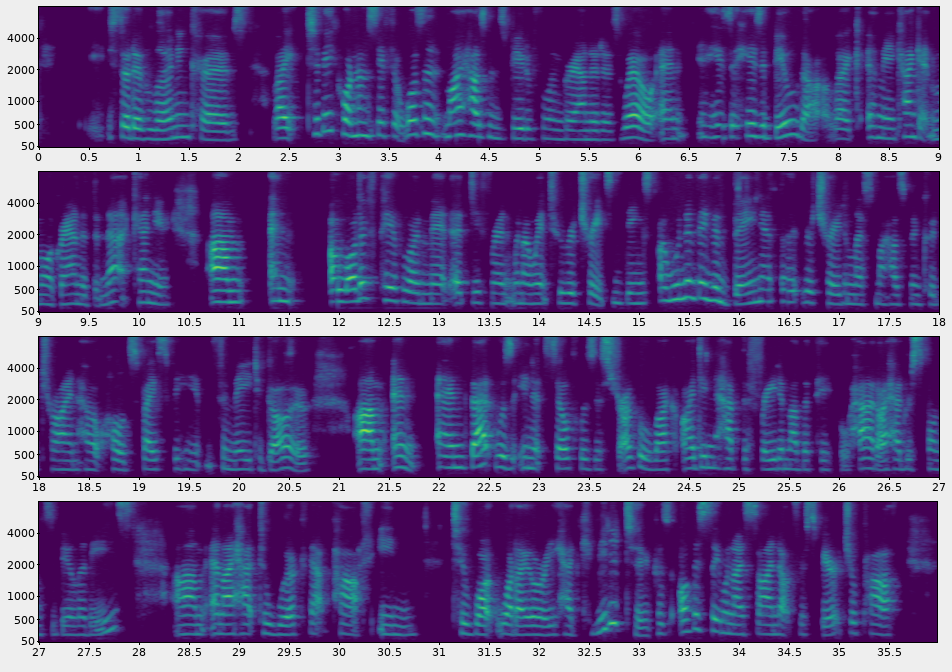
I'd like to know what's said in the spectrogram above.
sort of learning curves, like to be quite honest if it wasn't my husband's beautiful and grounded as well and he's a he's a builder like i mean you can't get more grounded than that can you um, and a lot of people I met at different when I went to retreats and things, I wouldn't have even been at the retreat unless my husband could try and hold space for him for me to go. Um, and and that was in itself was a struggle. Like I didn't have the freedom other people had. I had responsibilities, um, and I had to work that path in to what what I already had committed to. Because obviously, when I signed up for a spiritual path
